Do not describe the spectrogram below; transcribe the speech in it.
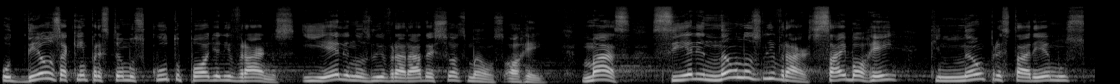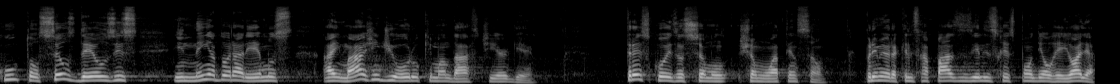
o Deus a quem prestamos culto pode livrar-nos, e ele nos livrará das suas mãos, ó rei. Mas, se ele não nos livrar, saiba, ó rei, que não prestaremos culto aos seus deuses e nem adoraremos a imagem de ouro que mandaste erguer. Três coisas chamam, chamam a atenção. Primeiro, aqueles rapazes eles respondem ao rei: Olha,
